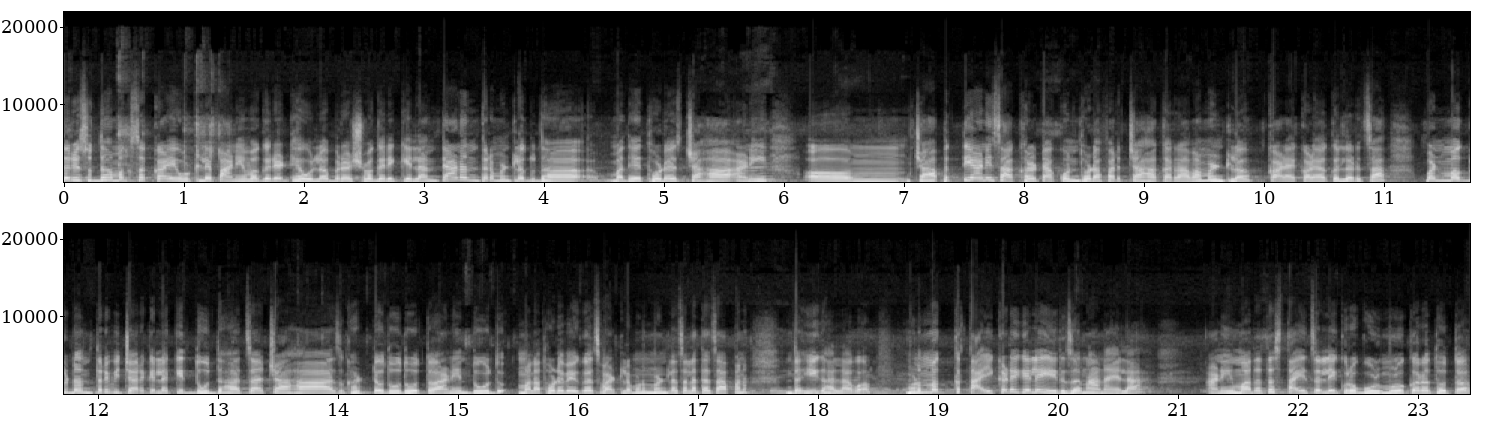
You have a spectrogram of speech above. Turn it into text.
तरीसुद्धा मग सकाळी उठले पाणी वगैरे ठेवलं ब्रश वगैरे केला आणि त्यानंतर म्हटलं दुधामध्ये थोडं चहा आणि चहापत्ती आणि साखर टाकून थोडाफार चहा करावा म्हटलं काळ्या काळ्या कलरचा. पण मग नंतर विचार केला की दुधाचा चहा आज घट्ट दूध होतं आणि दूध मला थोडं वेगळंच वाटलं. म्हणून म्हटलं चला त्याचं आपण दही घालावं. म्हणून मग ताईकडे गेले इरझन आणायला. आणि मधातच ताईचं लेकरू गुळमुळ करत होतं.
